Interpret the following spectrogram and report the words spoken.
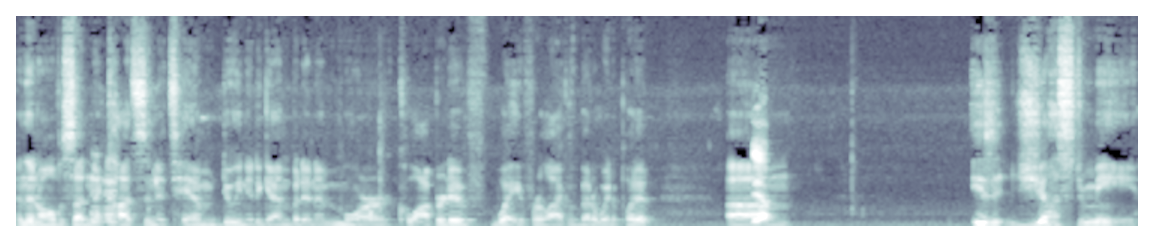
and then all of a sudden it mm-hmm. cuts and it's him doing it again, but in a more cooperative way, for lack of a better way to put it. Um, yeah. Is it just me,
